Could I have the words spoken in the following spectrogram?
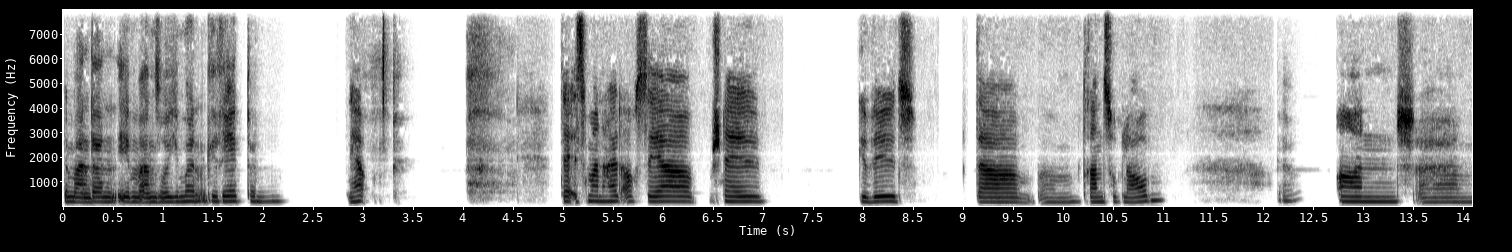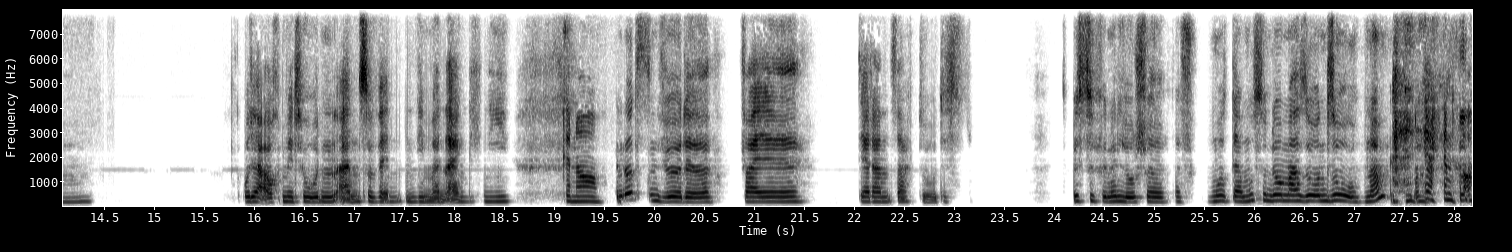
wenn man dann eben an so jemanden gerät, dann. Ja. Da ist man halt auch sehr schnell gewillt, da ähm, dran zu glauben. Ja. Und ähm, Oder auch Methoden anzuwenden, die man eigentlich nie genau. benutzen würde, weil der dann sagt, du, das bist du für eine Lusche, das, da musst du nur mal so und so, ne? ja, genau.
